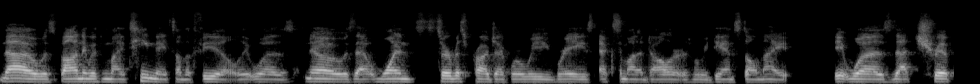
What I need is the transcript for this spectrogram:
no it was bonding with my teammates on the field. It was no it was that one service project where we raised x amount of dollars where we danced all night. It was that trip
